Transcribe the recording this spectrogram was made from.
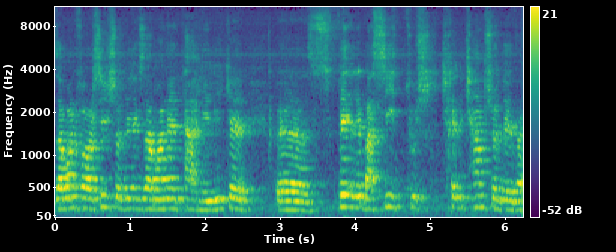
زبان فارسی شده یک زبان تحلیلی که فعل بسیط توش خیلی کم شده و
